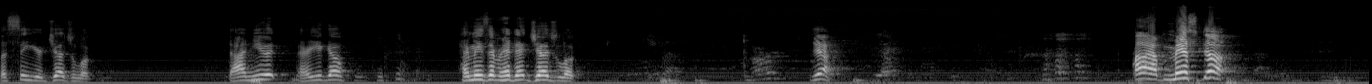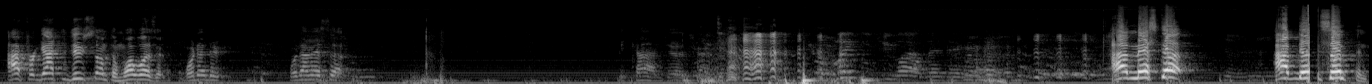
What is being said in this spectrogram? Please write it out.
Let's see your judge look. I knew it. There you go. How many's ever had that judge look? Yeah. I have messed up. I forgot to do something. What was it? What did I do? What did I mess up? Be kind, Judge. you were blinking too loud that day. I messed up. I've done something.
